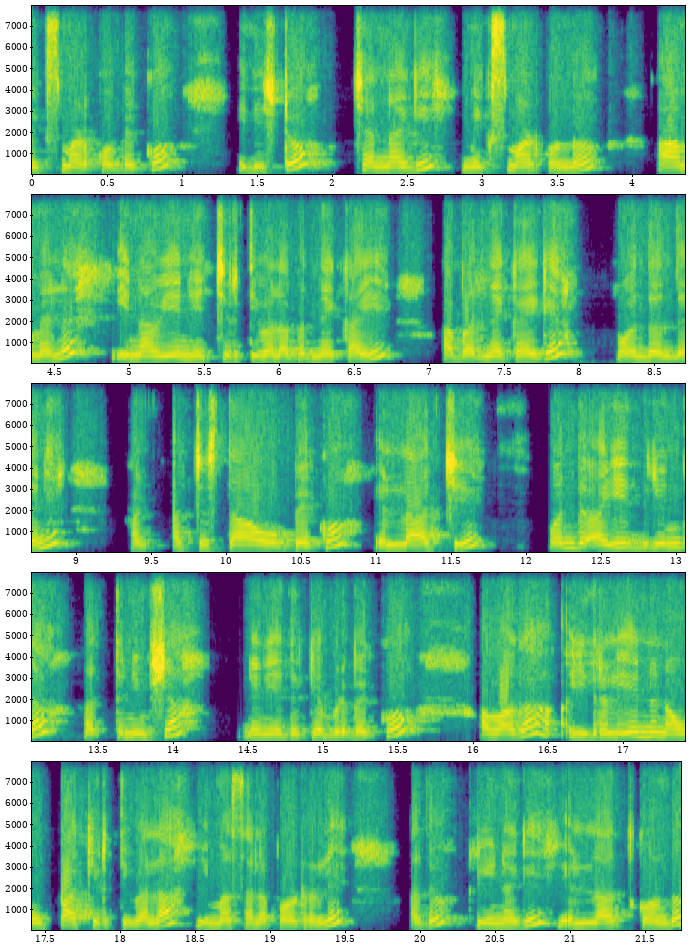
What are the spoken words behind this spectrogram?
ಮಿಕ್ಸ್ ಮಾಡ್ಕೋಬೇಕು. ಇದಿಷ್ಟು ಚೆನ್ನಾಗಿ ಮಿಕ್ಸ್ ಮಾಡ್ಕೊಂಡು ಆಮೇಲೆ ಈ ನಾವ್ ಏನ್ ಹೆಚ್ಚಿರ್ತೀವಲ್ಲ ಬದನೆಕಾಯಿ, ಆ ಬದನೆಕಾಯಿಗೆ ಒಂದೊಂದೇನೆ ಹಚ್ಚಿಸ್ತಾ ಹೋಗ್ಬೇಕು. ಎಲ್ಲ ಹಚ್ಚಿ ಒಂದು ಐದರಿಂದ ಹತ್ತು ನಿಮಿಷ ನೆನೆಯೋದಕ್ಕೆ ಬಿಡಬೇಕು. ಅವಾಗ ಇದರಲ್ಲಿ ಏನು ನಾವು ಉಪ್ಪು ಹಾಕಿರ್ತೀವಲ್ಲ ಈ ಮಸಾಲಾ ಪೌಡ್ರಲ್ಲಿ ಅದು ಕ್ಲೀನಾಗಿ ಎಲ್ಲ ಹತ್ಕೊಂಡು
